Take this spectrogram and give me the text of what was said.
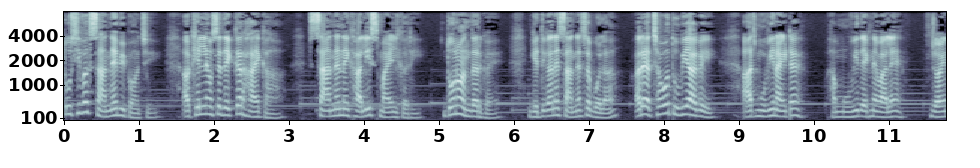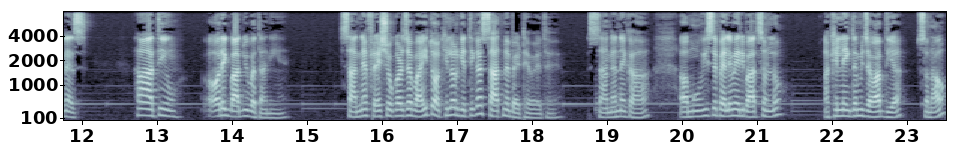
तो उसी वक्त सान्या भी पहुँची। अखिल ने उसे देखकर हाय कहा। सान्या ने खाली स्माइल करी। दोनों अंदर गए। गीतिका ने सान्या से बोला, अरे अच्छा वो तू भी आ गई। आज मूवी नाइट है। हम मूवी देखने वाले हैं। जॉइनस हाँ आती हूँ। और एक बात भी बतानी है। सान्या फ्रेश होकर जब आई तो अखिल और गीतिका साथ में बैठे हुए थे। सान्या ने कहा मूवी से पहले मेरी बात सुन लो। अखिल ने एकदम ही जवाब दिया, सुनाओ।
